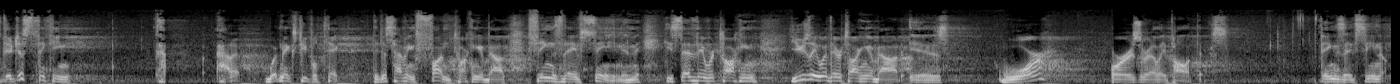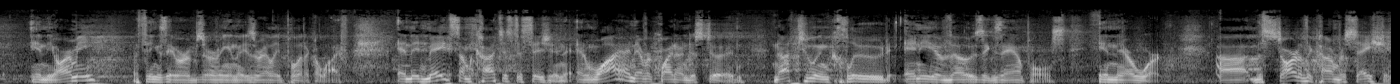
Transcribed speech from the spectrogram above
they're just thinking, what makes people tick? They're just having fun talking about things they've seen. And he said they were talking, usually what they were talking about is war or Israeli politics. Things they'd seen in the army, the things they were observing in the Israeli political life. And they'd made some conscious decision, and why I never quite understood, not to include any of those examples in their work. Uh, the start of the conversation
